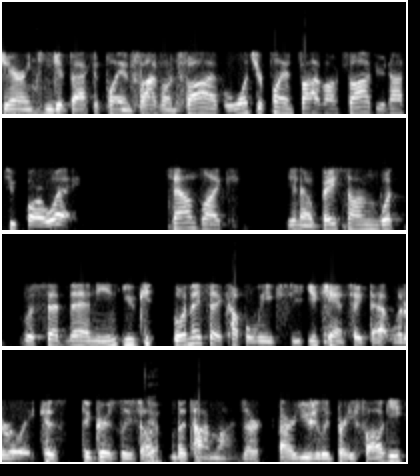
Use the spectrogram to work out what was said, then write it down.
Jaren can get back to playing five on five. Well, once you're playing five on five, you're not too far away. Sounds like, you know, based on what was said then, you, you can, when they say a couple weeks, you, you can't take that literally because the Grizzlies, Yeah. the timelines are are usually pretty foggy.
